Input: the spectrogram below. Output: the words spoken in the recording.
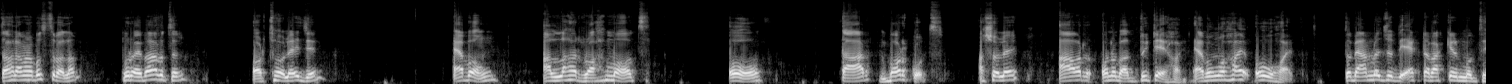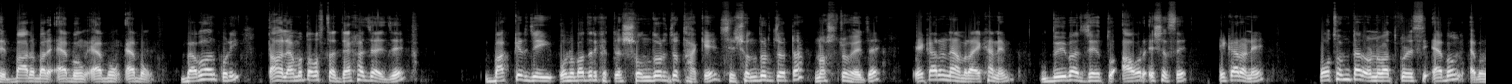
তাহলে আমরা বুঝতে পারলাম, পুরো এবারতের অর্থ হলো এই যে, এবং আল্লাহর রহমত ও তার বরকত। আসলে আর অনুবাদ দুইটাই হয়, এবংও হয় ও হয়। তবে আমরা যদি একটা বাক্যের মধ্যে বারবার এবং এবং এবং ব্যবহার করি, তাহলে এমন অবস্থায় দেখা যায় যে বাক্যের যেই অনুবাদের ক্ষেত্রে সৌন্দর্য থাকে, সেই সৌন্দর্যটা নষ্ট হয়ে যায়। এ কারণে আমরা এখানে দুইবার যেহেতু আওয়ার এসেছে, এ কারণে প্রথমটার অনুবাদ করেছি এবং এবং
